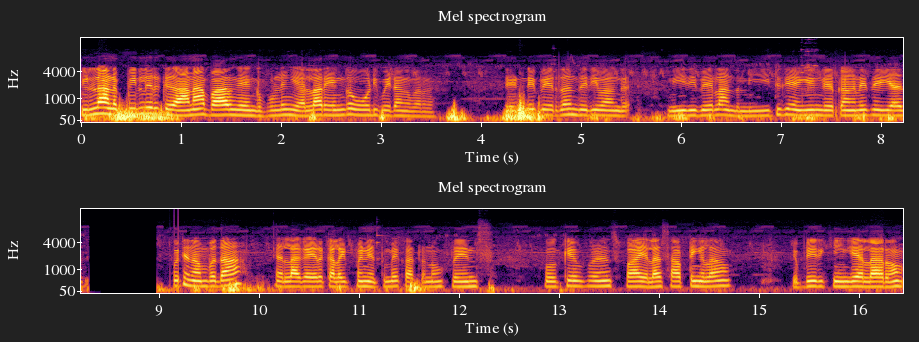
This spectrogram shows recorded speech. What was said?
பில்லான பில்லு இருக்குது ஆனால் பாருங்கள் எங்கள் பிள்ளைங்க எல்லோரும் எங்கே ஓடி போயிட்டாங்க பாருங்கள் ரெண்டு பேர் தான் தெரிவாங்க. மீதி பேர்லாம் அந்த நீட்டுக்கு எங்கெங்கே இருக்காங்கன்னே தெரியாது. போயிட்டு நம்ம தான் எல்லா கயிறும் கலெக்ட் பண்ணி எடுத்து போய் கட்டணும் ஃப்ரெண்ட்ஸ் ஓகே ஃப்ரெண்ட்ஸ் பா எல்லாம் சாப்பிட்டீங்களா? எப்படி இருக்கீங்க எல்லோரும்?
